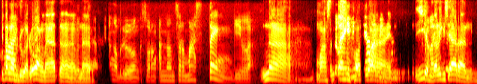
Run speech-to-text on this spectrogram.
kita nggak berdua doang, Nat. Nah, benar. Iya, kita nggak berdua doang, seorang announcer Mustang, gila. Nah, Mustang Hotline. Iya, Bentar lagi siaran.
